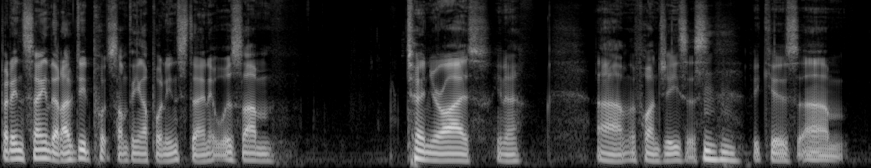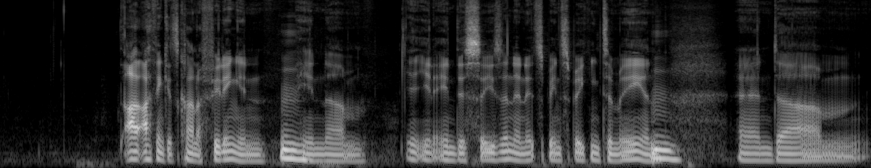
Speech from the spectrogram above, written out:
but in saying that, I did put something up on Insta, and it was um, turn your eyes, you know, um, upon Jesus, because um, I, I think it's kind of fitting in in, um, in in this season, and it's been speaking to me, and and um,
